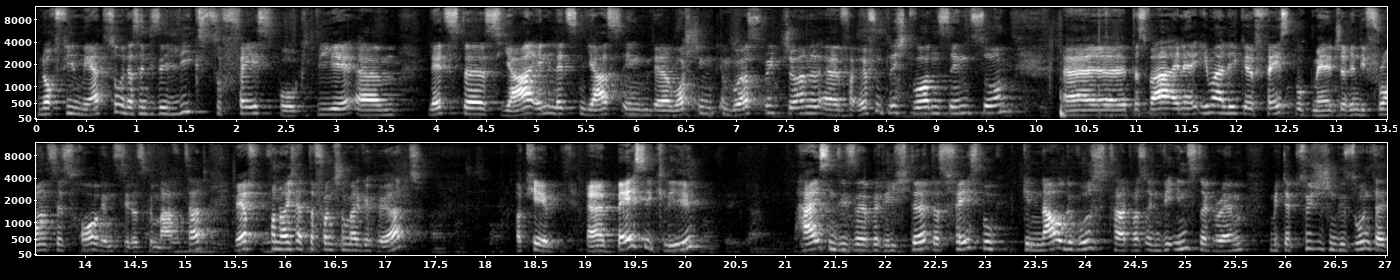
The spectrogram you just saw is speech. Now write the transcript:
noch viel mehr zu. Und das sind diese Leaks zu Facebook, die ähm, letztes Jahr, Ende letzten Jahres in der Washington, im Wall Street Journal äh, veröffentlicht worden sind. So. Äh, das war eine ehemalige Facebook-Managerin, die Frances Horgans, die das gemacht hat. Wer von euch hat davon schon mal gehört? Okay, uh, basically heißen diese Berichte, dass Facebook genau gewusst hat, was irgendwie Instagram mit der psychischen Gesundheit,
